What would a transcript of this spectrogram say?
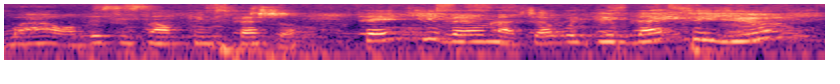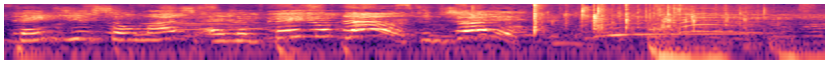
Wow, this is something special. Thank you very much. I will give that to you. Thank you so much, and a big applause. Enjoy it.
